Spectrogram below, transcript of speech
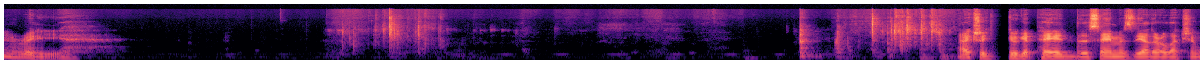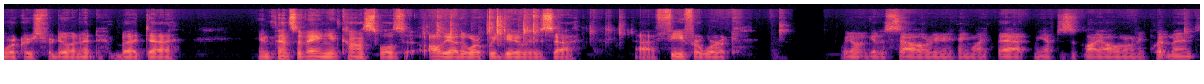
Alrighty. I actually do get paid the same as the other election workers for doing it, but uh, in Pennsylvania, constables, all the other work we do is uh, uh, fee for work. We don't get a salary or anything like that. We have to supply all our own equipment,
